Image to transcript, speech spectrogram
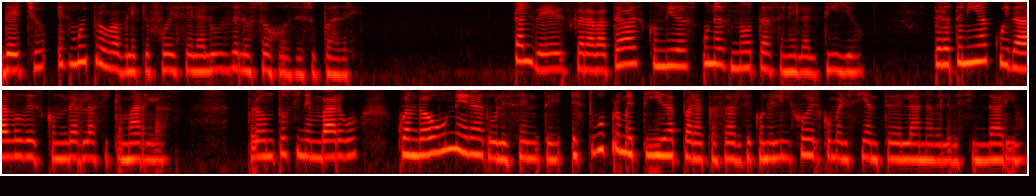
De hecho, es muy probable que fuese la luz de los ojos de su padre. Tal vez garabateaba escondidas unas notas en el altillo, pero tenía cuidado de esconderlas y quemarlas. Pronto, sin embargo, cuando aún era adolescente, estuvo prometida para casarse con el hijo del comerciante de lana del vecindario.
